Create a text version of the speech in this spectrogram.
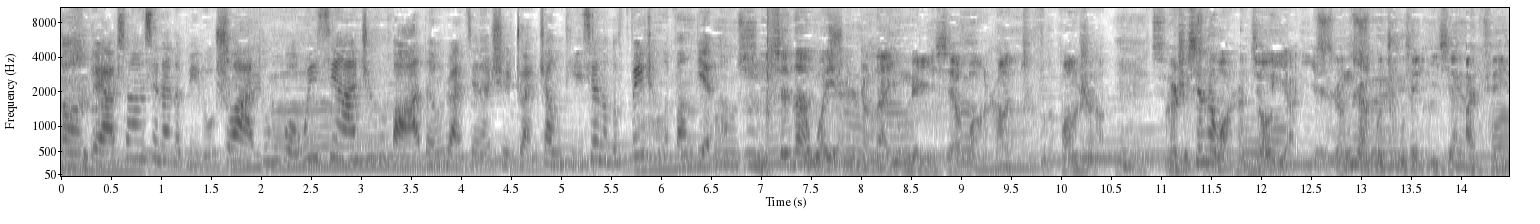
嗯，对啊，像现在的，比如说啊，通过微信啊、支付宝啊等软件呢，是转账提现呢，都非常的方便呢。嗯，现在我也是正在用这一些网上支付的方式呢。嗯可是现在网上交易啊，也仍然会出现一些安全隐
